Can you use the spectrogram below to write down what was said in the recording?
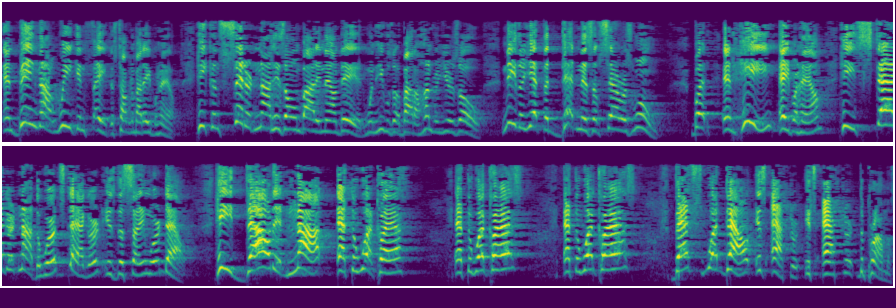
and being not weak in faith, it's talking about Abraham, he considered not his own body now dead when he was about a hundred years old, neither yet the deadness of Sarah's womb. But, and he, Abraham, he staggered not. The word staggered is the same word doubt. He doubted not at the what class? At the what class? At the what class? That's what doubt is after. It's after the promise.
